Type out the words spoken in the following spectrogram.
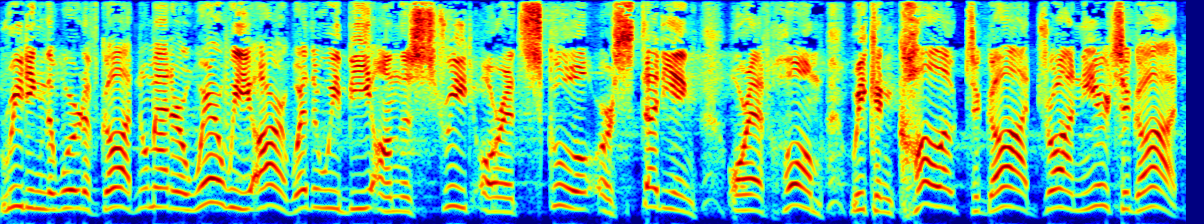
reading the Word of God, no matter where we are, whether we be on the street or at school or studying or at home, we can call out to God, draw near to God.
